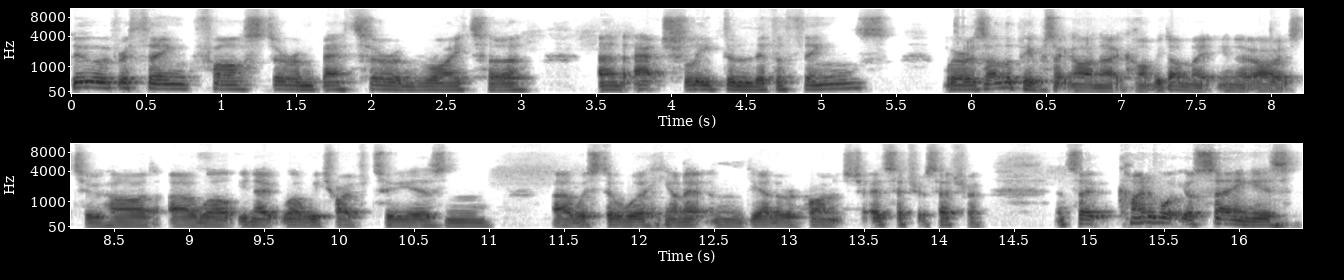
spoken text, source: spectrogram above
do everything faster and better and righter and actually deliver things. Whereas other people say, "Oh no, it can't be done, mate." You know, oh, it's too hard. Uh, well, you know, well, we tried for two years and uh, we're still working on it, and yeah, the requirements, etc., etc. And so, kind of what you're saying is,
